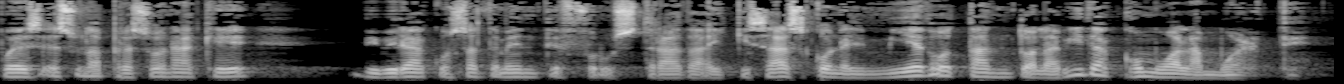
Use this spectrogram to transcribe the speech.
pues es una persona que vivirá constantemente frustrada y quizás con el miedo tanto a la vida como a la muerte.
